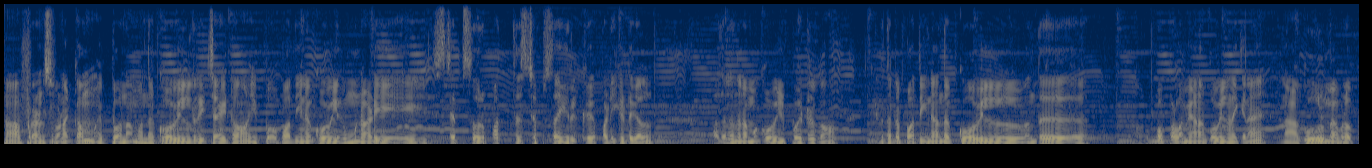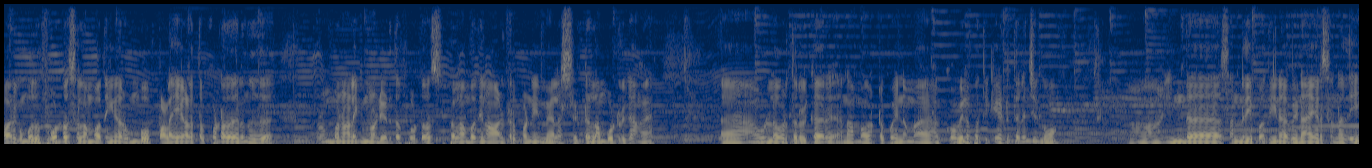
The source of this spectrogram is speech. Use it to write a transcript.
ஆ ஃப்ரெண்ட்ஸ் வணக்கம். இப்போ நம்ம அந்த கோவில் ரீச் ஆகிட்டோம் இப்போ பார்த்தீங்கன்னா கோவிலுக்கு முன்னாடி ஸ்டெப்ஸ் ஒரு பத்து ஸ்டெப்ஸ் தான் இருக்குது படிக்கட்டுகள். அதுலேருந்து நம்ம கோவில் போயிட்டுருக்கோம். கிட்டத்தட்ட பார்த்தீங்கன்னா அந்த கோவில் வந்து ரொம்ப பழமையான கோவில் நினைக்கிறேன். நான் கூகுள் மேப்பில் பார்க்கும்போது ஃபோட்டோஸ் எல்லாம் பார்த்தீங்கன்னா ரொம்ப பழைய காலத்து ஃபோட்டோ தான் இருந்தது. ரொம்ப நாளைக்கு முன்னாடி எடுத்த ஃபோட்டோஸ் இப்போல்லாம் பார்த்தீங்கன்னா ஆல்டர் பண்ணி மேலே ஷெட்டெல்லாம் போட்டிருக்காங்க. உள்ள ஒருத்தர் இருக்கார். நம்ம அவர்கிட்ட போய் நம்ம கோவிலை பற்றி கேட்டு தெரிஞ்சுக்குவோம். இந்த சன்னதி பார்த்திங்கன்னா விநாயகர் சன்னதி.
